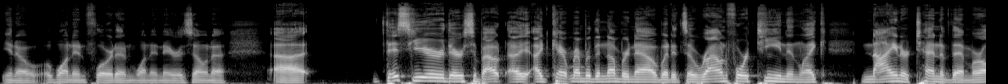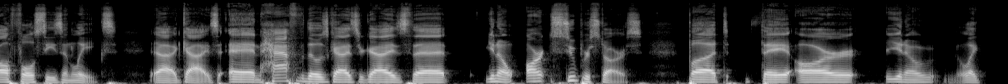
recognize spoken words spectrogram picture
you know, one in Florida and one in Arizona. This year there's about I, I can't remember the number now, but it's around 14 and like nine or 10 of them are all full season leagues uh, guys. And half of those guys are guys that, you know, aren't superstars, but they are, you know, like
